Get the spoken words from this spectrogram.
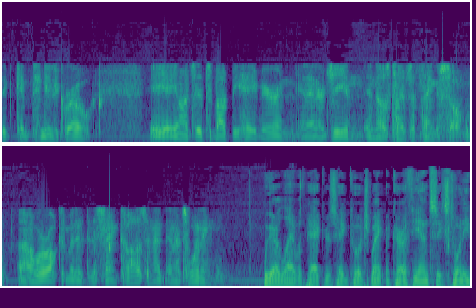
to continue to grow. Yeah, you know, it's it's about behavior and, and energy and, and those types of things. So uh, we're all committed to the same cause, and, and it's winning. We are live with Packers head coach Mike McCarthy on 620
